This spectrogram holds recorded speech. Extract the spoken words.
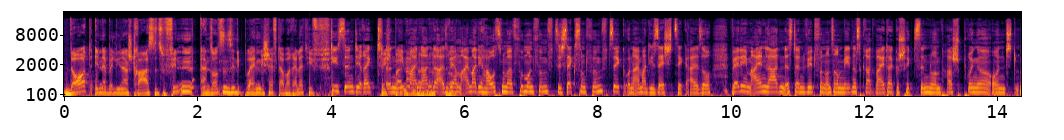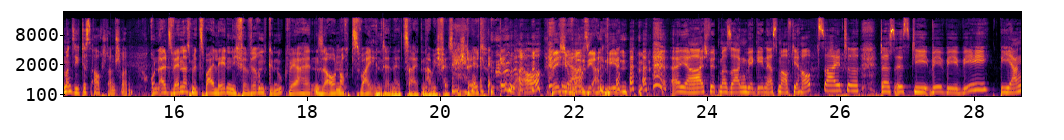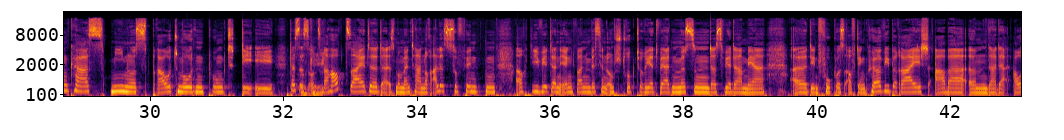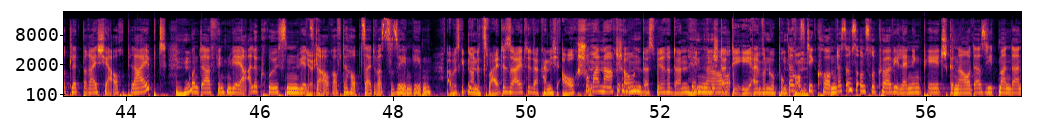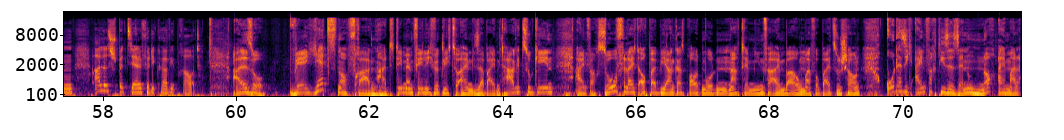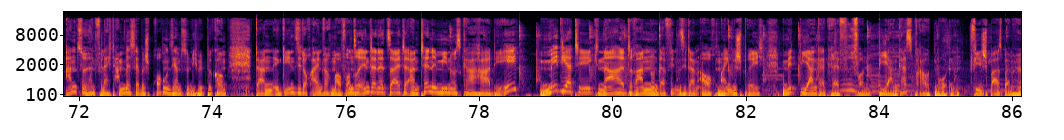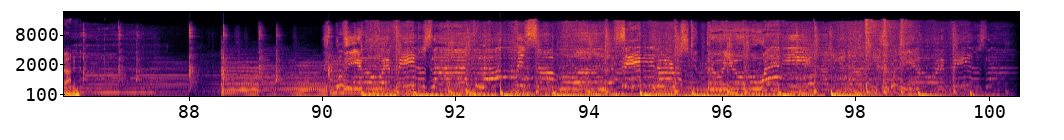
dort in der Berliner Straße zu finden. Ansonsten sind die beiden Geschäfte aber relativ Die sind direkt äh, nebeneinander. ne? Also wir Ja. haben einmal die Hausnummer 55, 56 und einmal die 60. Also wer dem einladen ist, dann wird von unseren Mädels gerade weitergeschickt, sind nur ein paar Sprünge und man sieht es auch dann schon. Und als wenn das mit zwei Läden nicht verwirrend genug wäre, hätten sie auch noch zwei Internetseiten, habe ich festgestellt. Genau. Welche Ja. wollen Sie angeben? Äh, Ja, ich würde mal sagen, wir gehen erstmal auf die Hauptseite. Das ist die www.biancas-brautmoden.de. Das ist Okay. unsere Hauptseite. Da ist momentan noch alles zu finden. Auch die wird dann irgendwann ein bisschen umstrukturiert werden müssen, dass wir da mehr äh, den Fokus auf den Curvy-Bereich, aber ähm, da der Outlet-Bereich ja auch bleibt und da finden wir ja alle Größen, wird es Mhm. Ja, da ja. auch auf der Hauptseite was zu sehen geben. Aber es gibt noch eine zweite Seite, da kann ich auch schon mal nachschauen. Das wäre dann Genau. hinten statt .de einfach nur Das .com. ist die Com, das ist unsere Curvy Landing Page, genau, da sieht man dann alles speziell für die Curvy Braut. Also, wer jetzt noch Fragen hat, dem empfehle ich wirklich zu einem dieser beiden Tage zu gehen. Einfach so vielleicht auch bei Biancas Brautmoden nach Terminvereinbarung mal vorbeizuschauen oder sich einfach diese Sendung noch einmal anzuhören. Vielleicht haben wir es ja besprochen, Sie haben es nur nicht mitbekommen. Dann gehen Sie doch einfach mal auf unsere Internetseite antenne-kh.de. Mediathek nahe dran und da finden Sie dann auch mein Gespräch mit Bianca Greff von Biancas Brautmoden. Viel Spaß beim Hören. Do you know what it feels like? Someone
